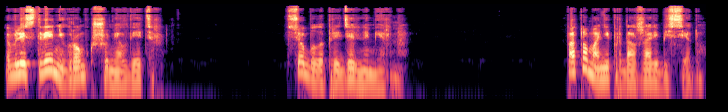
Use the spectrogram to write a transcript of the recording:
В листве негромко шумел ветер. Все было предельно мирно. Потом они продолжали беседу.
